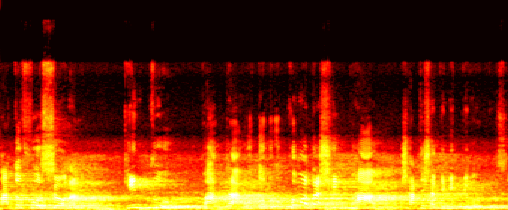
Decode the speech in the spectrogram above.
পাথর পড়ছেও না। কিন্তু বাঘটা অত বড় ক্ষমতাসীন ভাগ সাথে সাথে মৃত্যুবরণ করেছে।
